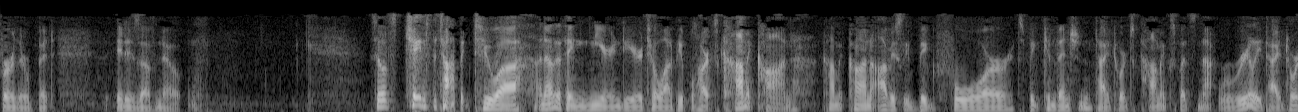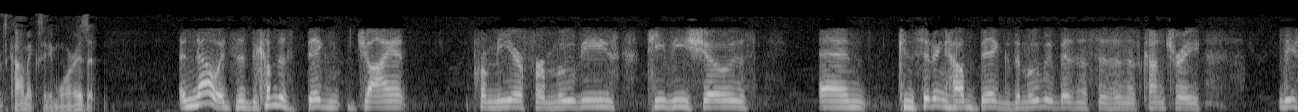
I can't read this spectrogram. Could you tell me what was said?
further, but it is of note. So let's change the topic to uh, another thing near and dear to a lot of people's hearts: Comic Con. Comic Con, obviously big for it's a big convention tied towards comics, but it's not really tied towards comics anymore, is it? No, it's it's become this big giant premiere for movies, TV shows, and considering how big the movie business is in this country, these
